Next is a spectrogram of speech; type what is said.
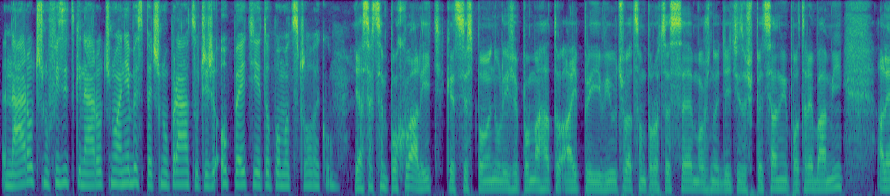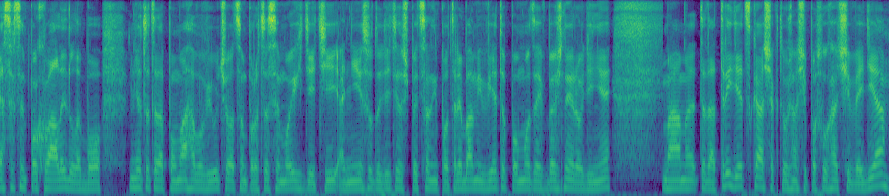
náročnú, fyzicky náročnú a nebezpečnú prácu. Čiže opäť je to pomoc človeku. Ja sa chcem pochváliť, keď ste spomenuli, že pomáha to aj pri vyučovacom procese, možno deti so špeciálnymi potrebami, ale ja sa chcem pochváliť, lebo mne to teda pomáha vo vyučovacom procese mojich detí a nie sú to deti so špeciálnymi potrebami, vie to pomôcť aj v bežnej rodine. Mám teda tri decka, však to už naši posluchači vedia,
